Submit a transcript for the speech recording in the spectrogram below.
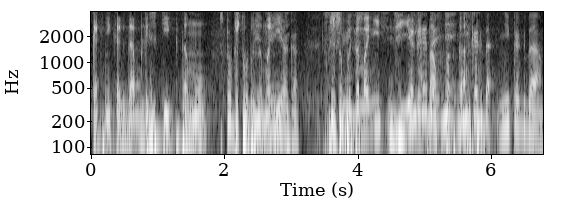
как никогда близки к тому, чтобы, чтобы заманить... Диего. Слушай, чтобы видишь, заманить Диего никогда, к нам в подкаст. Никогда, никогда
